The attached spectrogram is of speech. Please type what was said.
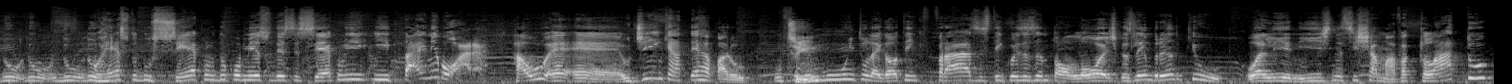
do, do, do, do resto do século, do começo desse século e, e tá indo embora. Raul, é, é, o dia em que a Terra parou. Um filme Sim. muito legal, tem frases, tem coisas antológicas. Lembrando que o, o alienígena se chamava Clato.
